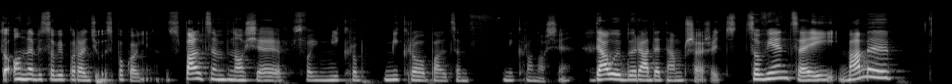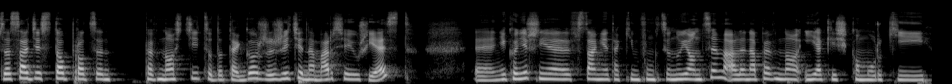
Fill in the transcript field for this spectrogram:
to one by sobie poradziły spokojnie. Z palcem w nosie, swoim mikro, mikropalcem w mikronosie. Dałyby radę tam przeżyć. Co więcej, mamy w zasadzie 100% pewności co do tego, że życie na Marsie już jest niekoniecznie w stanie takim funkcjonującym, ale na pewno i jakieś komórki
